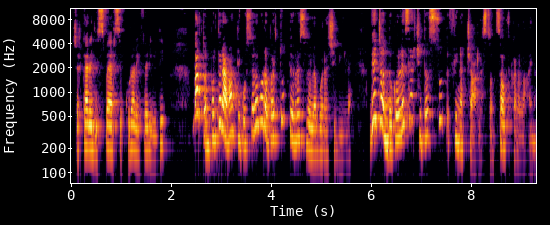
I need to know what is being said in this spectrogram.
cercare dispersi e curare i feriti, Barton porterà avanti questo lavoro per tutto il resto della guerra civile, viaggiando con l'esercito a sud fino a Charleston, South Carolina.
